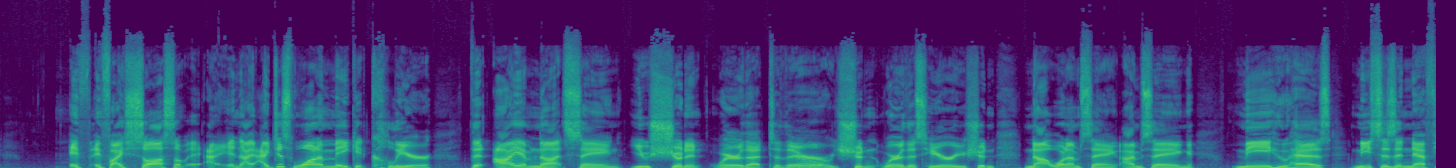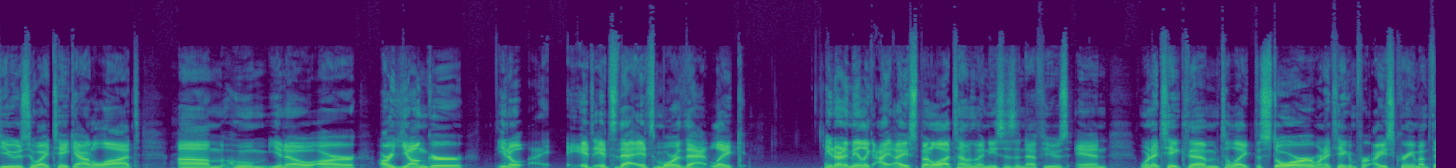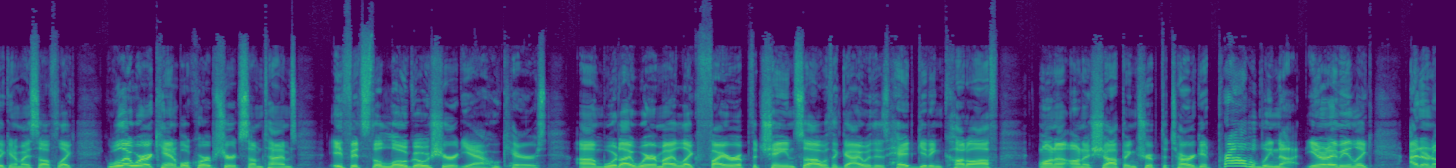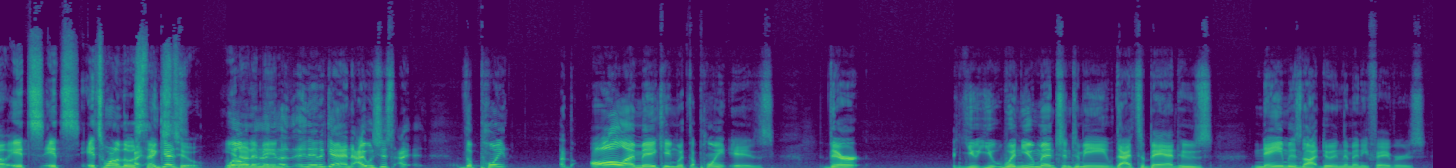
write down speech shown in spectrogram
if if I saw some, I, and I, I just want to make it clear that I am not saying you shouldn't wear that to there, No. or you shouldn't wear this here, or you shouldn't. Not what I'm saying. I'm saying me, who has nieces and nephews who I take out a lot, um, whom you know are are younger. You know, it, it's that. It's more that like you know what I mean? Like I, I spend a lot of time with my nieces and nephews, and when I take them to like the store or when I take them for ice cream, I'm thinking to myself like, will I wear a Cannibal Corpse shirt sometimes? If it's the logo shirt, yeah, who cares? Um, would I wear my like fire up the chainsaw with a guy with his head getting cut off on a on a shopping trip to Target? Probably not. You know what I mean? Like I don't know. It's it's it's one of those I- I things guess- too. You well, know what I mean? uh, And, and again, I was just I, the point. All I'm making with the point is there. You you when you mentioned to me that's a band whose name is not doing them any favors.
